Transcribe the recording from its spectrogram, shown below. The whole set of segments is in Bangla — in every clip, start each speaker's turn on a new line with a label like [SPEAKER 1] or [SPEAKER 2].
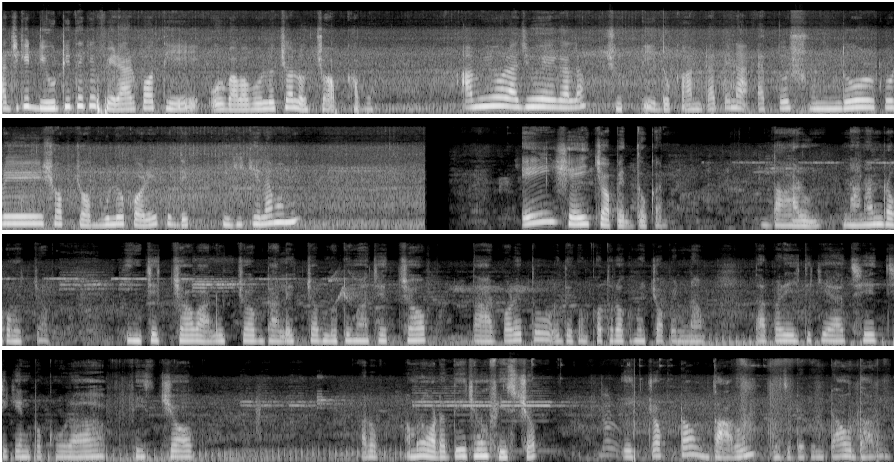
[SPEAKER 1] আজকে ডিউটি থেকে ফেরার পথে ওর বাবা বলল, চলো চপ খাব। আমিও রাজি হয়ে গেলাম। সত্যি দোকানটাতে না এত সুন্দর করে সব চপগুলো করে, তো দেখ কী কী খেলাম আমি। এই সেই চপের দোকান। দারুণ, নানান রকমের চপ। হিঞ্চের চপ, আলুর চপ, ডালের চপ, লুটি মাছের চপ। তারপরে তো দেখুন কত রকমের চপের নাম। তারপরে এইদিকে আছে চিকেন পকোড়া, ফিশ চপ আরও আমরা অর্ডার দিয়েছিলাম ফিশ চপ এগ চপটাও দারুণ ভেজিটেবলটাও দারুণ।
